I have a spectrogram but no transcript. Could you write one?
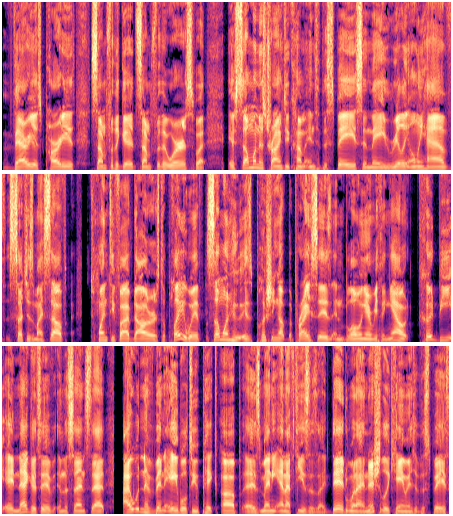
various parties, some for the good, some for the worse. But if someone is trying to come into the space and they really only have, such as myself, $25 to play with, someone who is pushing up the prices and blowing everything out could be a negative in the sense that I wouldn't have been able to pick up as many NFTs as I did when I initially came into the space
